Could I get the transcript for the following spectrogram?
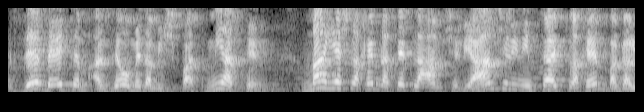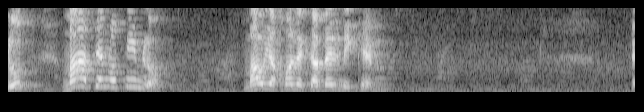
זה בעצם, על זה עומד המשפט. מי אתם? מה יש לכם לתת לעם שלי? העם שלי נמצא אצלכם בגלות, מה אתם נותנים לו? מה הוא יכול לקבל מכם? Uh,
